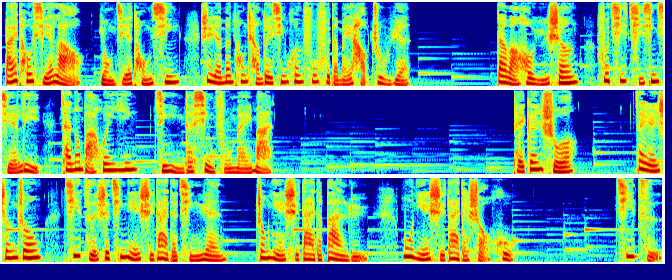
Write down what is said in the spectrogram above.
白头偕老，永结同心，是人们通常对新婚夫妇的美好祝愿。但往后余生，夫妻齐心协力，才能把婚姻经营的幸福美满。培根说，在人生中，妻子是青年时代的情人，中年时代的伴侣，暮年时代的守护。妻子。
